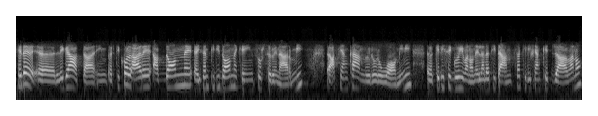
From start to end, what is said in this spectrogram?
ed è eh, legata in particolare a donne, a esempi di donne che insorsero in armi affiancando i loro uomini eh, che li seguivano nella latitanza, che li fiancheggiavano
